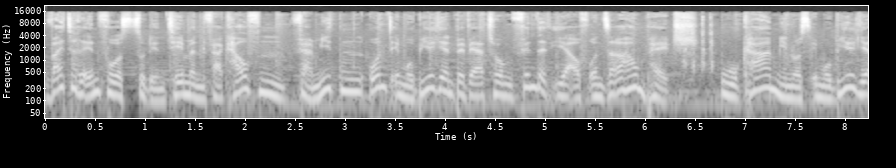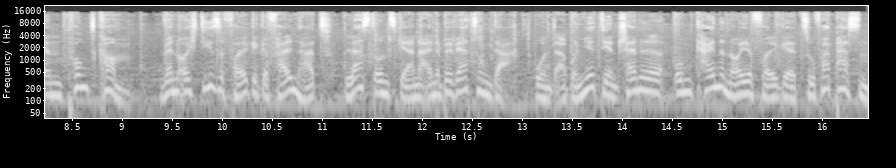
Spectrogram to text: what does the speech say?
Weitere Infos zu den Themen Verkaufen, Vermieten und Immobilienbewertung findet ihr auf unserer Homepage uk-immobilien.com. Wenn euch diese Folge gefallen hat, lasst uns gerne eine Bewertung da und abonniert den Channel, um keine neue Folge zu verpassen.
